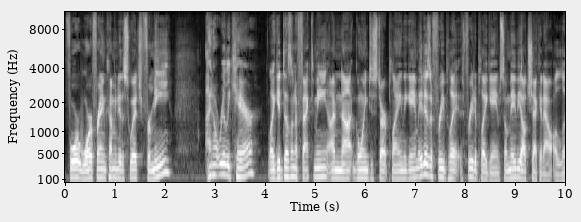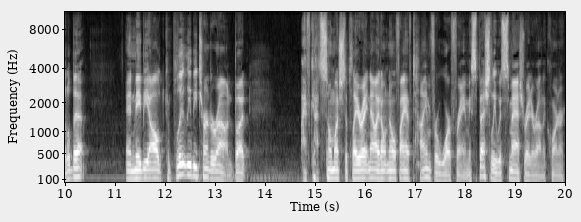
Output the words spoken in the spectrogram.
for Warframe coming to the Switch? For me, I don't really care. Like it doesn't affect me. I'm not going to start playing the game. It is a free play free to play game, so maybe I'll check it out a little bit and maybe I'll completely be turned around, but I've got so much to play right now. I don't know if I have time for Warframe, especially with Smash right around the corner.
